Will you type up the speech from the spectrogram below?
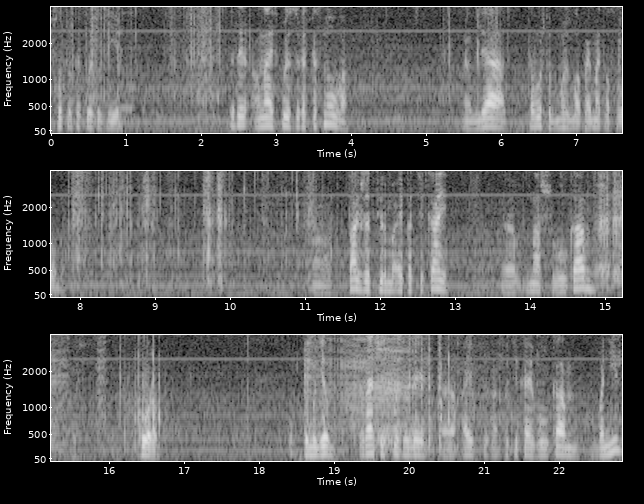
что-то такое тут есть. Это она используется как основа для того, чтобы можно было поймать толстолоба. А, также от фирмы Айподсекай э, наш вулкан короб то мы дел... раньше использовали э, Айпотекай вулкан ваниль,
